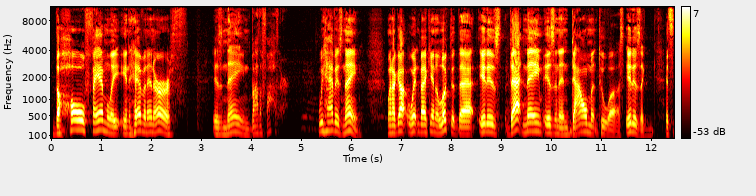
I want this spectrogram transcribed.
the whole family in heaven and earth is named by the Father. We have his name. When I got went back in and looked at that, it is that name is an endowment to us. It is a it's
